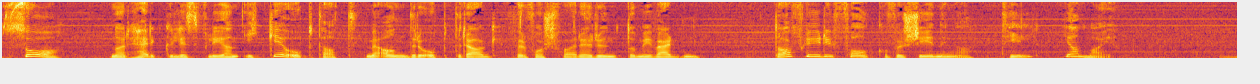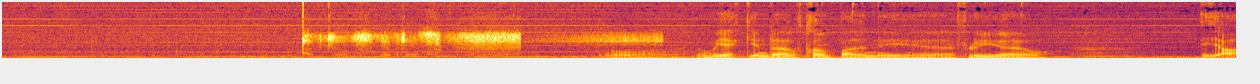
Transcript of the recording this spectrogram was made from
Så, når Hercules-flyene ikke er opptatt med andre oppdrag for Forsvaret rundt om i verden, da flyr de folk og forsyninger til Jan Mayen. Og når vi gikk inn der, trampa inn i eh, flyet og Ja,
